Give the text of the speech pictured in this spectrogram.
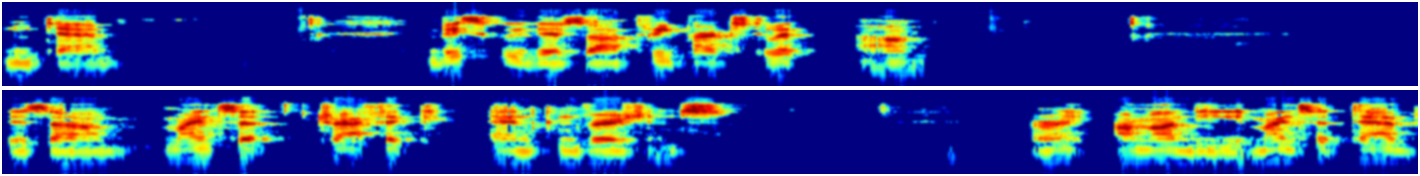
new tab. basically, there's uh, three parts to it. Um, is um, mindset, traffic, and conversions. All right, I'm on the mindset tab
